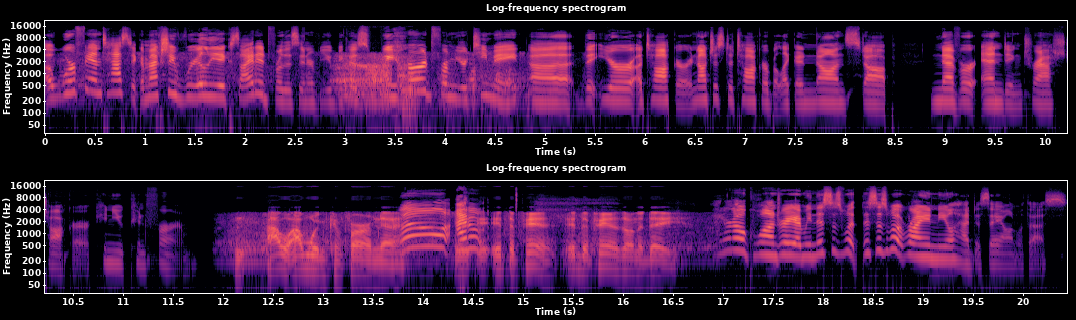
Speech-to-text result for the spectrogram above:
Uh, we're fantastic. I'm actually really excited for this interview because we heard from your teammate uh, that you're a talker, not just a talker, but like a nonstop, never-ending trash talker. Can you confirm? I, w- I wouldn't confirm that. Well, it, I don't. It, it depends. It depends on the day. I don't know, Quandre. I mean, this is what this is what Ryan Neal had to say on with us.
